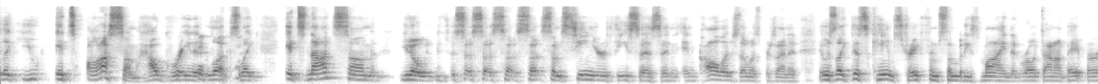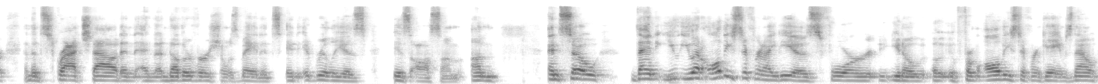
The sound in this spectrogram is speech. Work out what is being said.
like you it's awesome how great it looks. Like it's not some you know so, so, so, so, some senior thesis in, in college that was presented. It was like this came straight from somebody's mind and wrote down on paper and then scratched out and and another version was made. It's it, it really is is awesome. Um and so then you you had all these different ideas for you know uh, from all these different games. Now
